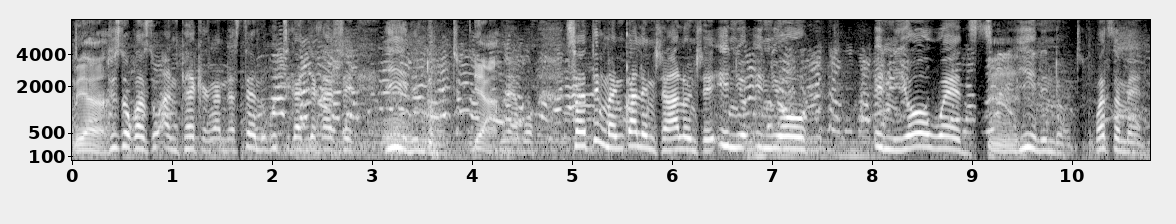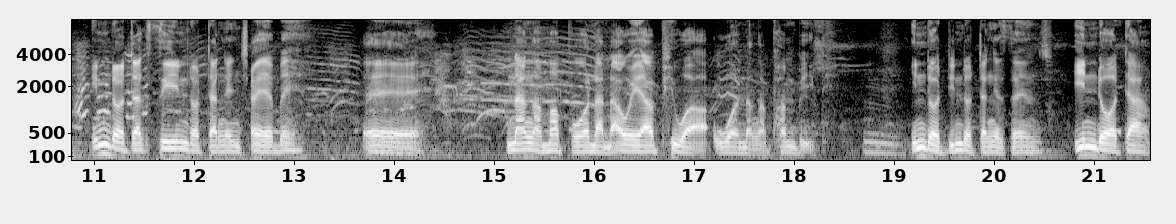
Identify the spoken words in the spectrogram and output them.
Yeah. Ngizokwazi u-unpack and understand ukuthi kanye kahle yini indoda. Yeah. Yabo. So I think mangiqale njalo nje in your in your in your words yini indoda? What's a man? indoda kusiyindoda ngentshebe eh nangamabhola lawo yaphiwa wona ngaphambili indoda indoda ngezenzo indoda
